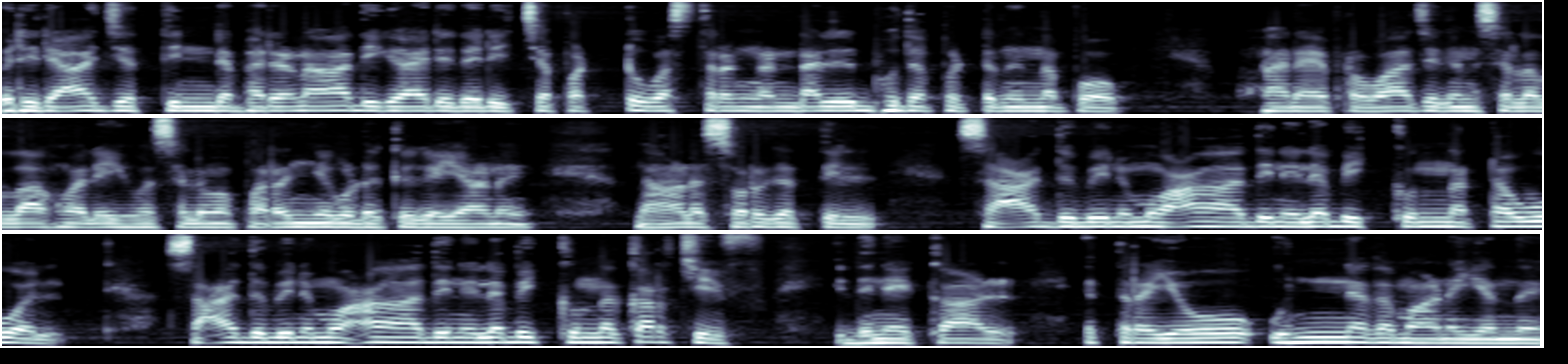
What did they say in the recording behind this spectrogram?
ഒരു രാജ്യത്തിന്റെ ഭരണാധികാരി ധരിച്ച പട്ടുവസ്ത്രം കണ്ട് അത്ഭുതപ്പെട്ട് നിന്നപ്പോൾ മഹാനായ പ്രവാചകൻ സല്ലല്ലാഹു അലൈഹി വസ്ലമ പറഞ്ഞു കൊടുക്കുകയാണ് നാളെ സ്വർഗത്തിൽ സാദുബിന് മുഹാദിന് ലഭിക്കുന്ന ടവൽ സാദുബിന് മുഹാദിന് ലഭിക്കുന്ന കർച്ചീഫ് ഇതിനേക്കാൾ എത്രയോ ഉന്നതമാണ് എന്ന്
